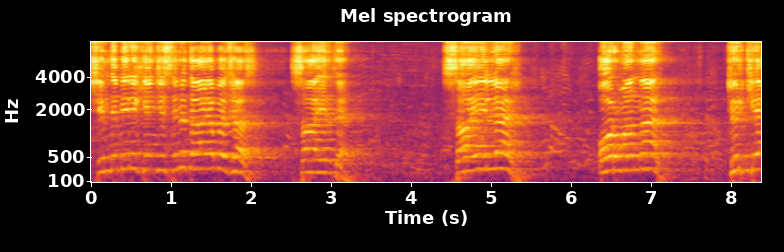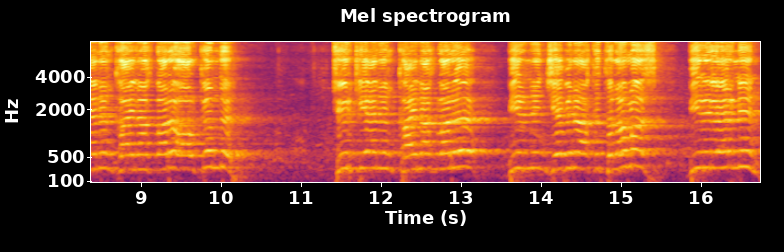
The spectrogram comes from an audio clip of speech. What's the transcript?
Şimdi bir ikincisini daha yapacağız sahilde. Sahiller, ormanlar, Türkiye'nin kaynakları halkındır. Türkiye'nin kaynakları birinin cebine akıtılamaz. Birilerinin,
